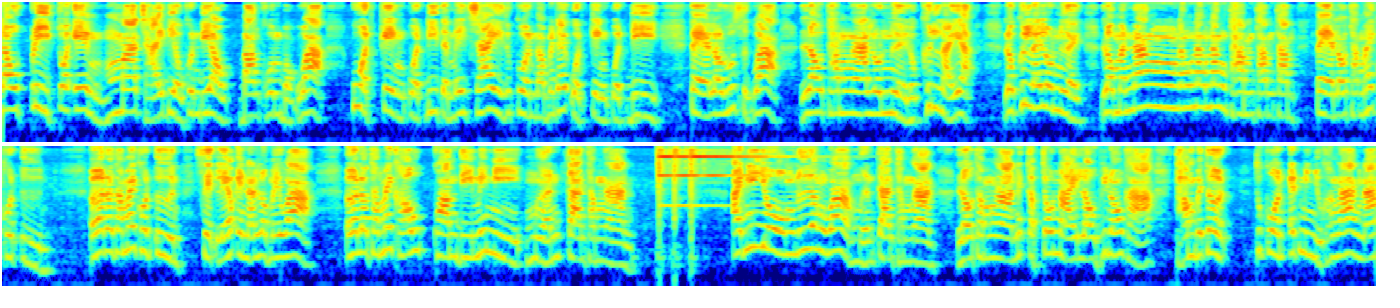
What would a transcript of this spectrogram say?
เราปลีกตัวเองมาฉายเดี่ยวคนเดียว บางคนบอกว่าอวดเก่งอวดดีแต่ไม่ใช่ ทุกคนเราไม่ได้อวดเก่งอวดดี แต่เรารู้สึกว่าเราทำงานเราเหนื่อยเราขึ้นไลอะเราขึ้นไลเราเหนื่อย เรามานั่งนั่งนั่งนั่งทำทำทำแต่เราทำให้คนอื่นเออเราทำให้คนอื่นเสร็จแล้วไอ้นั้นเราไม่ว่า เออเราทำให้เขาความดีไม่มีเหมือนการทำงาน อันนี้โยงเรื่องว่าเหมือนการทำงาน เราทำงานให้กับเจ้านายเราพี่น้องขาทำไปเถิดทุกคนแอดมินอยู่ข้างล่างนะ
